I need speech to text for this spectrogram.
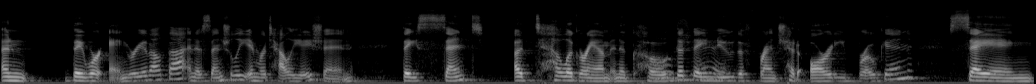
and they were angry about that and essentially in retaliation they sent a telegram in a code Oh, that they knew the french had already broken saying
